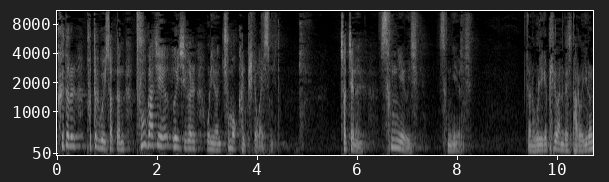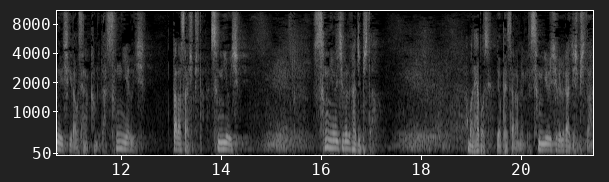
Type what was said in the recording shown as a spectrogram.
그들을 붙들고 있었던 두 가지의 의식을 우리는 주목할 필요가 있습니다. 첫째는 승리의 의식, 승리의 의식. 저는 우리에게 필요한 것이 바로 이런 의식이라고 생각합니다. 승리의 의식. 따라서 하십시다. 승리의 의식. 승리의식 을 가집시다. 한번 해보세요. 옆에 사람에게 승리의식을 가지십시다.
